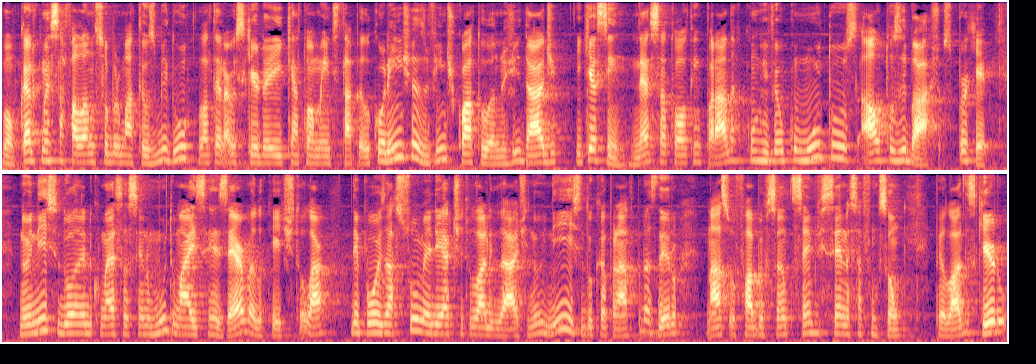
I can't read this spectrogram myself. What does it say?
Bom, quero começar falando sobre o Matheus Bidu, lateral esquerdo aí que atualmente está pelo Corinthians, 24 anos de idade e que assim, nessa atual temporada conviveu com muitos altos e baixos. Por quê? No início do ano ele começa sendo muito mais reserva do que titular, depois assume ali a titularidade no início do Campeonato Brasileiro, mas o Fábio Santos sempre sendo essa função pelo lado esquerdo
